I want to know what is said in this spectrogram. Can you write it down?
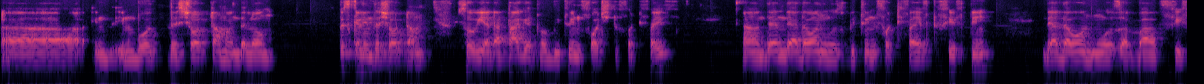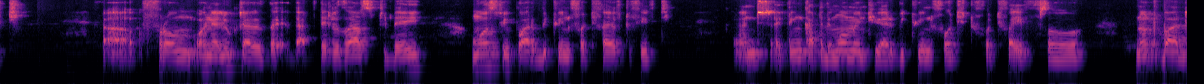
uh, in, in both the short term and the long? Basically, in the short term. So we had a target of between 40 to 45. And then the other one was between 45 to 50. The other one was above 50. Uh, from when I looked at the, that the results today, most people are between 45 to 50. And I think at the moment you are between 40 to 45. So not bad.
